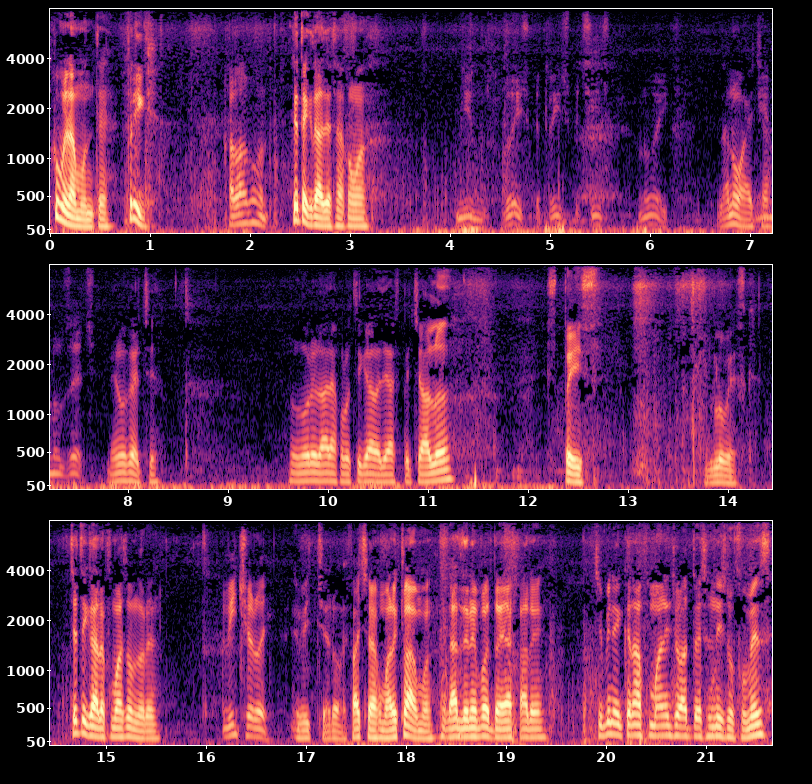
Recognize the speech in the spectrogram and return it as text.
Cum e la munte? Frig. Ca la munte. Câte grade sunt acum? Minus 12, 13, 15, nu aici. Dar nu aici. Minus 10. Minus 10. Domnul Dorel are acolo țigară de aia specială. Space. Glumesc. Ce țigară fumați, domnul Dorel? Viceroi. Viceroi. Face acum reclamă. Dar de nevăd de aia care... Ce bine că n-am fumat niciodată și nici nu fumez.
